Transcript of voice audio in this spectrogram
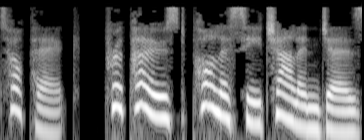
Topic: Proposed policy challenges.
